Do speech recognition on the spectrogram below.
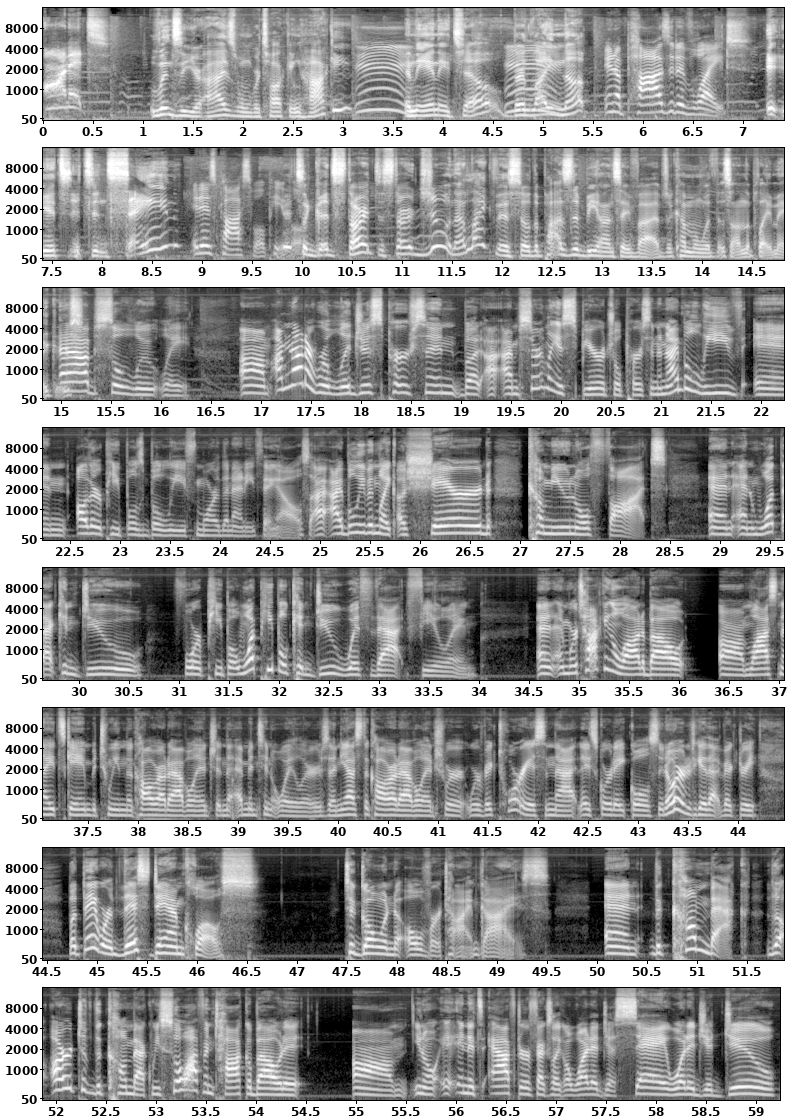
on it Lindsey, your eyes when we're talking hockey Mm. and the NHL, they're lighting up. in a positive light. It, it's it's insane. It is possible, people. It's a good start to start June. I like this. So the positive Beyonce vibes are coming with us on the Playmakers. Absolutely. Um, I'm not a religious person, but I- I'm certainly a spiritual person, and I believe in other people's belief more than anything else. I, I believe in like a shared communal thought, and and what that can do for people, what people can do with that feeling, and and we're talking a lot about um, last night's game between the Colorado Avalanche and the Edmonton Oilers. And yes, the Colorado Avalanche were, were victorious in that. They scored eight goals in order to get that victory, but they were this damn close to go into overtime, guys. And the comeback, the art of the comeback, we so often talk about it, um, you know, in its after effects, like, oh, what did you say? What did you do?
